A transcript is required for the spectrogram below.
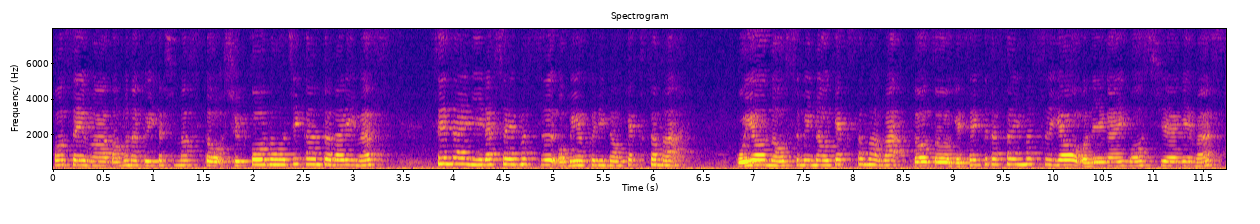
本線はまもなくいたしますと出港のお時間となります。船内にいらっしゃいますお見送りのお客様ご用のお済みのお客様はどうぞ下船くださいますようお願い申し上げます。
